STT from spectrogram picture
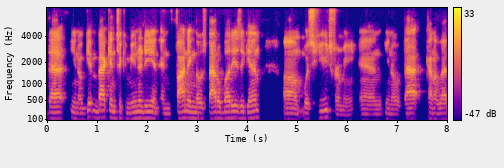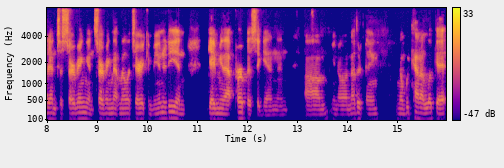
that you know getting back into community and, and finding those battle buddies again um, was huge for me and you know that kind of led into serving and serving that military community and gave me that purpose again and um, you know another thing you know we kind of look at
